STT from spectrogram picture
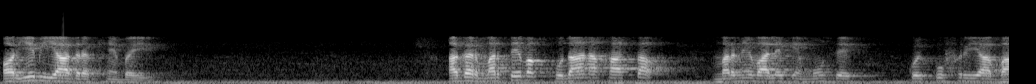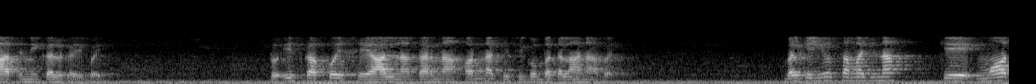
اور یہ بھی یاد رکھیں بھائی، اگر مرتے وقت خدا نہ خاصہ مرنے والے کے منہ سے کوئی کفر یا بات نکل گئی بھائی، تو اس کا کوئی خیال نہ کرنا اور نہ کسی کو بتلانا بھائی۔ بلکہ یوں سمجھنا کہ موت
